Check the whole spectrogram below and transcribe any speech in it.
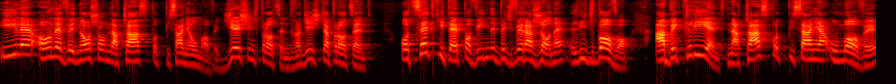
ile one wynoszą na czas podpisania umowy. 10%, 20%. Odsetki te powinny być wyrażone liczbowo, aby klient na czas podpisania umowy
